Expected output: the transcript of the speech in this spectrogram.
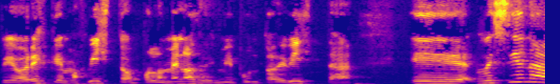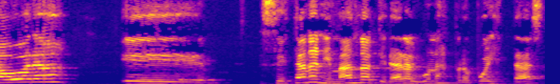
peores que hemos visto, por lo menos desde mi punto de vista. Eh, recién ahora eh, se están animando a tirar algunas propuestas,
